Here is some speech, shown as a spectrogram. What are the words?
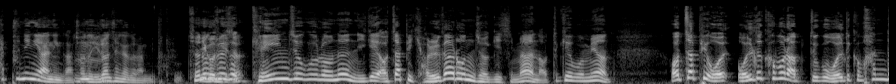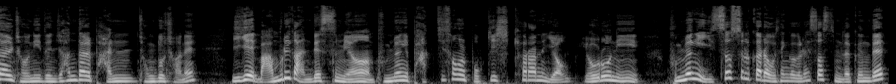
해프닝이 아닌가 저는 음. 이런 생각을 합니다. 저는 그래서 기자? 개인적으로는 이게 어차피 결과론적이지만 어떻게 보면 어차피 월, 월드컵을 앞두고 월드컵 한 달 전이든지 한 달 반 정도 전에 이게 마무리가 안 됐으면 분명히 박지성을 복귀시켜라는 여, 여론이 분명히 있었을 거라고 생각을 했었습니다. 근데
